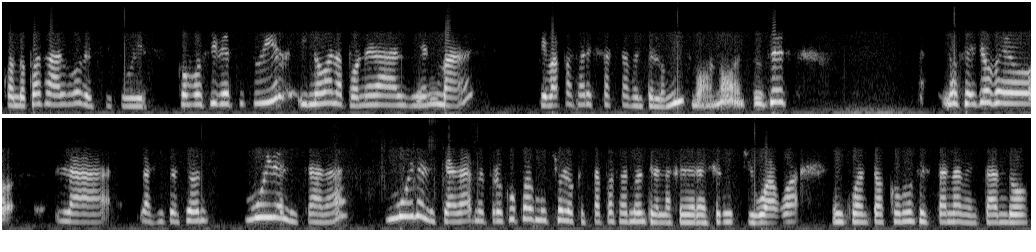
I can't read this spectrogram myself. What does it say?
cuando pasa algo destituir, como si destituir y no van a poner a alguien más que va a pasar exactamente lo mismo, ¿no? Entonces, no sé, yo veo la, la situación muy delicada, muy delicada. Me preocupa mucho lo que está pasando entre la Federación y Chihuahua en cuanto a cómo se están aventando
